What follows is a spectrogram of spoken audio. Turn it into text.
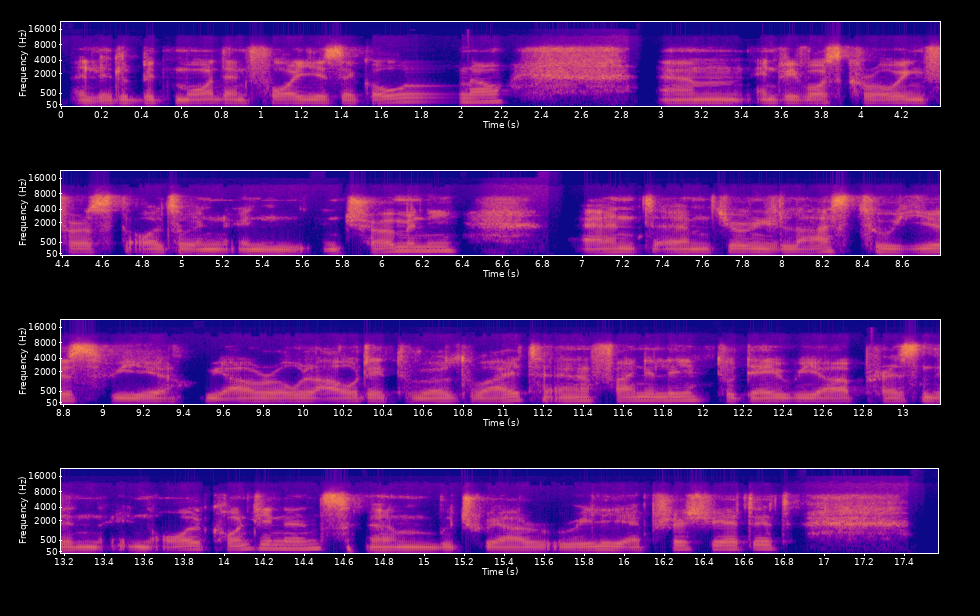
A little bit more than four years ago now, um, and we was growing first also in in, in Germany, and um, during the last two years, we we are roll out it worldwide. Uh, finally, today we are present in in all continents, um, which we are really appreciated.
